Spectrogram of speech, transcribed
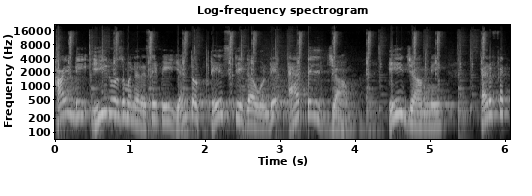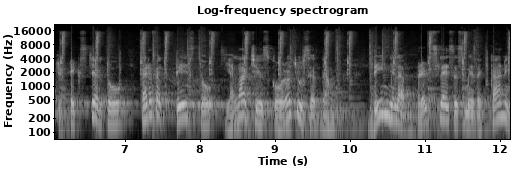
హాయ్ అండి. ఈ రోజు మన రెసిపీ ఎంతో టేస్టీగా ఉండే యాపిల్ జామ్. ఈ జామ్ని పెర్ఫెక్ట్ టెక్స్చర్తో పెర్ఫెక్ట్ టేస్ట్తో ఎలా చేసుకోవాలో చూసేద్దాం. దీన్ని ఇలా బ్రెడ్ స్లైసెస్ మీద కానీ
